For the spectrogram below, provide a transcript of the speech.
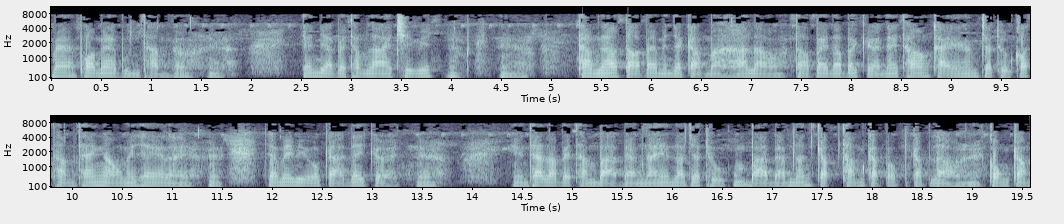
แม่พ่อแม่บุญธรรมเขายันอย่าไปทำลายชีวิตทำแล้วต่อไปมันจะกลับมาหาเรา ต่อไปเราไปเกิดในท้องใครจะถูกเขาทำแท้งเงาไม่ใช่อะไร จะไม่มีโอกาสได้เกิดนะ ถ้าเราไปทำบาปแบบไหน เราจะถูกบาปแบบนั้นกับทำกับกับเรากงกรรม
